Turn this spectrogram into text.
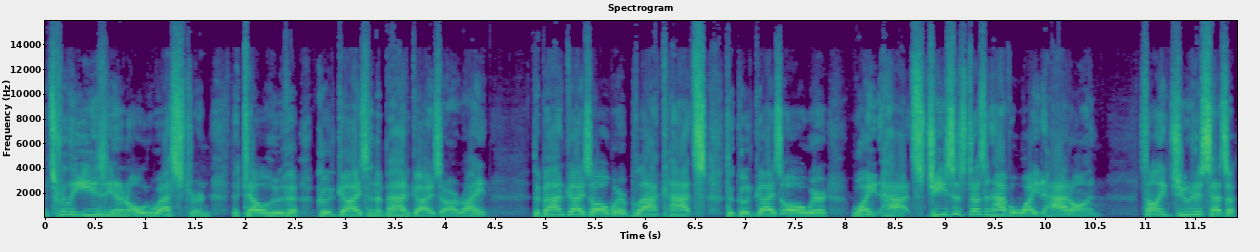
It's really easy in an old Western to tell who the good guys and the bad guys are, right? The bad guys all wear black hats, the good guys all wear white hats. Jesus doesn't have a white hat on. It's not like Judas has a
